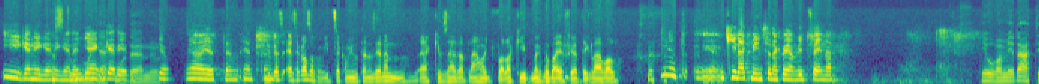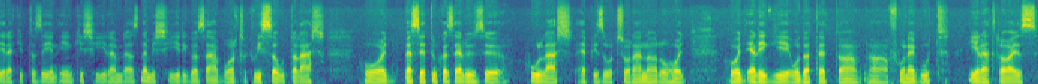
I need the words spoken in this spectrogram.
Igen, igen, Ezt igen, egy ilyen geréb. Jó, ja, értem, értem. Ez, ezek azok a viccek, ami után azért nem elképzelhetetlen, hogy valaki megdobálja féltéglával. Hát, kinek nincsenek olyan vicceinek? Jó, van, még rátérek itt az én, én kis híremre, az nem is hír igazából, csak visszautalás, hogy beszéltünk az előző hullás epizód során arról, hogy, hogy eléggé odatett a, a Fonegut életrajz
